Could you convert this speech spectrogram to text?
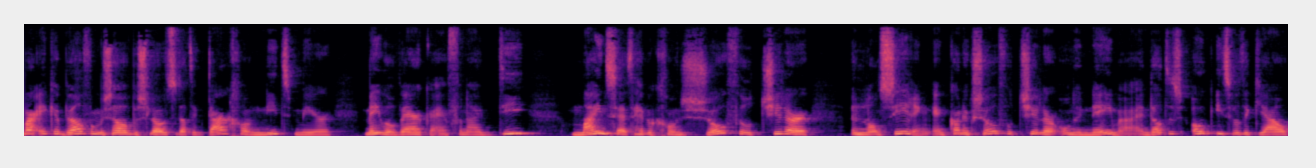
Maar ik heb wel voor mezelf besloten dat ik daar gewoon niet meer mee wil werken. En vanuit die mindset heb ik gewoon zoveel chiller een lancering en kan ik zoveel chiller ondernemen. En dat is ook iets wat ik jou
